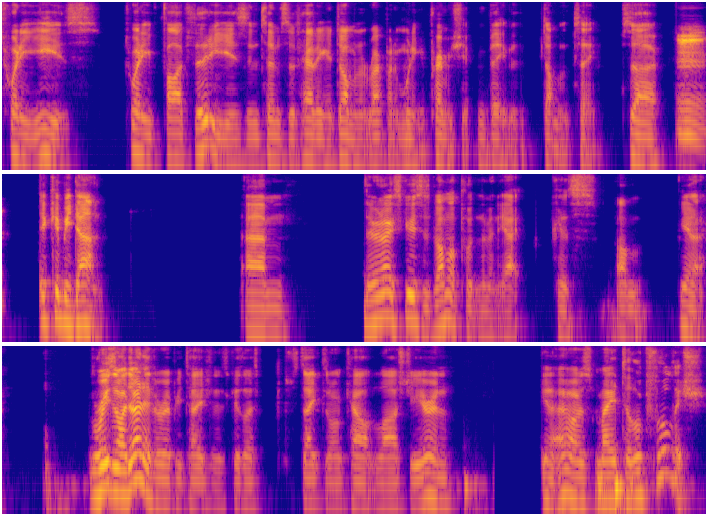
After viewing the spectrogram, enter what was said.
20 years, 25, 30 years in terms of having a dominant ruckman and winning a premiership and being the dominant team. So mm. it can be done. Um, there are no excuses, but I'm not putting them in the eight because I'm, you know, the reason I don't have a reputation is because I staked it on Carlton last year and, you know, I was made to look foolish.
